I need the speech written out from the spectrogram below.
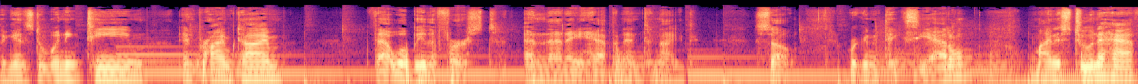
against a winning team in prime time, that will be the first, and that ain't happening tonight. So we're going to take Seattle minus two and a half.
